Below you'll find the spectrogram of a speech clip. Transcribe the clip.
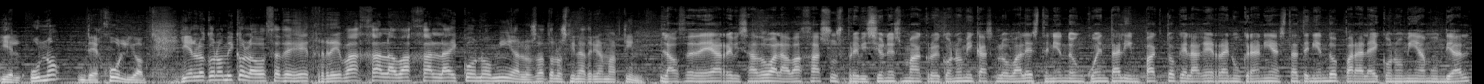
y el 1 de julio. Y en lo económico, la OCDE rebaja la baja la economía. Los datos los tiene Adrián Martín. La OCDE ha revisado a la baja sus previsiones macroeconómicas globales teniendo en cuenta el impacto que la guerra en Ucrania está teniendo para la economía mundial,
